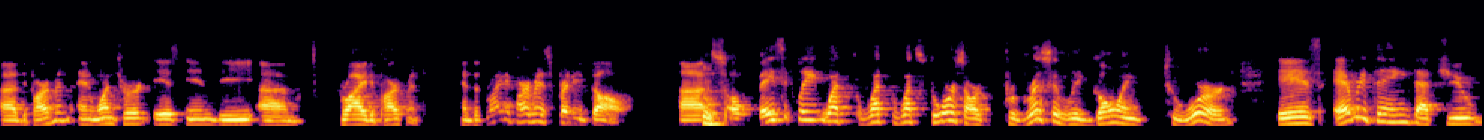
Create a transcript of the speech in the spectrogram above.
uh, department and one third is in the um, dry department. And the dry department is pretty dull. Uh, Hmm. so basically, what what what stores are progressively going toward is everything that you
